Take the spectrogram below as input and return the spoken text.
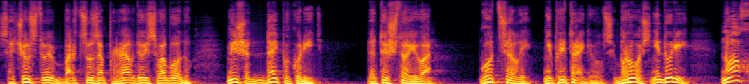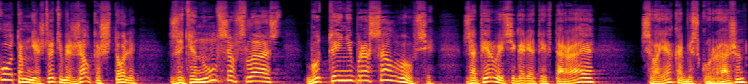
сочувствую борцу за правду и свободу. Миша, дай покурить. Да ты что, Иван, год целый не притрагивался. Брось, не дури. Ну, охота мне, что тебе жалко, что ли? Затянулся в сласть, будто и не бросал вовсе. За первой сигаретой вторая, свояк обескуражен.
